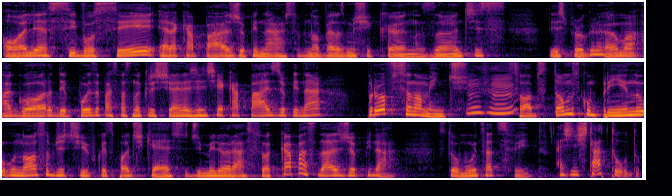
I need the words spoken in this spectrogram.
Olha, se você era capaz de opinar sobre novelas mexicanas antes desse programa, agora, depois da participação da Cristiane, a gente é capaz de opinar profissionalmente. Uhum. Só estamos cumprindo o nosso objetivo com esse podcast de melhorar sua capacidade de opinar. Estou muito satisfeito. A gente tá tudo.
